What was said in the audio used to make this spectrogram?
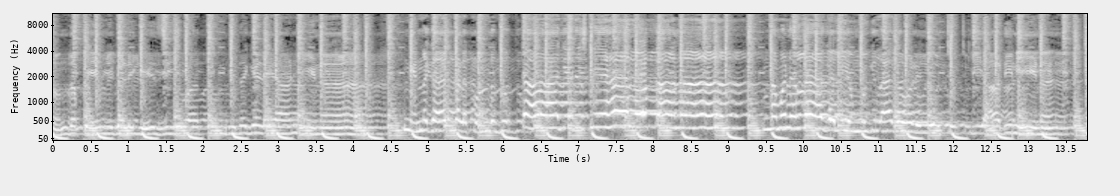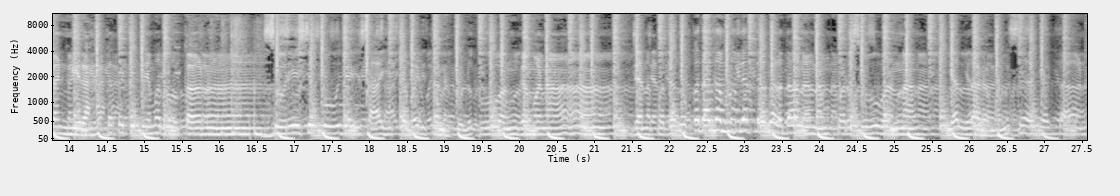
ನೊಂದ ಪ್ರೇಮಿಗಳಿಗೆ ಜೀವ ತುಂಬಿದ ಗೆಳೆಯ ನೀನ. ನಿನ್ನಗ ಕಳ್ಕೊಂಡು ದುಃಖ ಸ್ನೇಹ ಲೋಕಾನ. ನಮನೆಲ್ಲ ಗಲಿಯ ಮುಗಿಲಾಗ ಒಳಿಯು ಚುಕ್ಕಿ ಆದಿ ನೀನ. ಕಣ್ಣೀರ ಹಾಕತಕ್ಕೆ ಪ್ರೇಮ ಲೋಕಾನ. ಸುರೇಶ ಪೂಜೆ ಸಾಹಿತ್ಯ ಬರಿತನ ಕುಲುಕು ಅಂಗಮಣ ಜನಪದ ಲೋಕದಾಗ ಮುಗಿಲತ್ರ ಬೆಳೆದಾನ ನಮ್ಮ ಪರಸುವಣ್ಣ. ಎಲ್ಲರ ಮನಸ್ಸ ಗೆದ್ದಾನ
